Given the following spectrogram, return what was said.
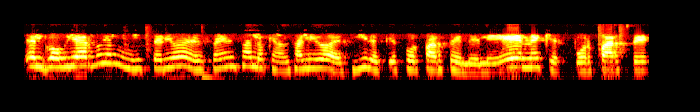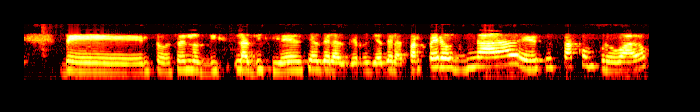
el, gobierno y el Ministerio de Defensa lo que han salido a decir es que es por parte del ELN, que es por parte de entonces los, las disidencias de las guerrillas de las FARC, pero nada de eso está comprobado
